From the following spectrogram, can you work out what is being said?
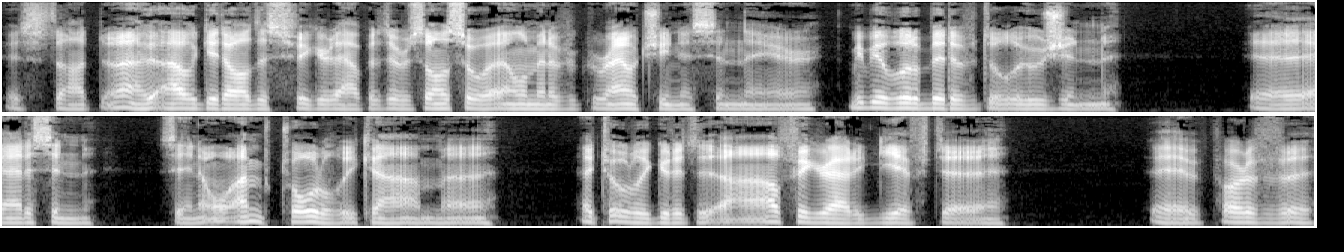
his thought, I'll get all this figured out. But there was also an element of grouchiness in there, maybe a little bit of delusion. uh, Addison saying, "Oh, I'm totally calm. Uh, I totally good at it. I'll figure out a gift." Uh, uh, part of uh,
